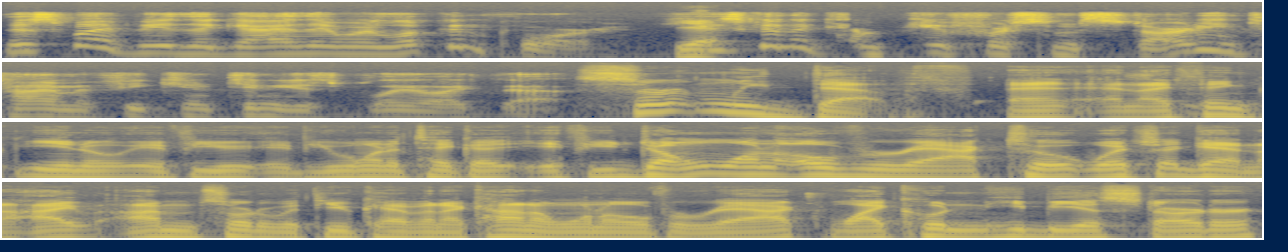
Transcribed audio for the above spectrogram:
this might be the guy they were looking for. Yeah. He's going to compete for some starting time if he continues to play like that. Certainly depth, and and I think you know if you if you want to take a if you don't want to overreact to it, which again I I'm sort of with you, Kevin. I kind of want to overreact. Why couldn't he be a starter?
